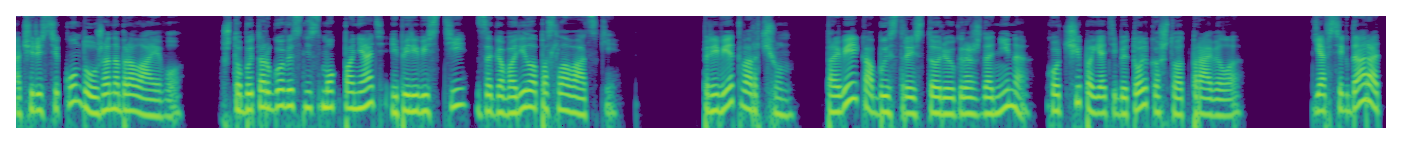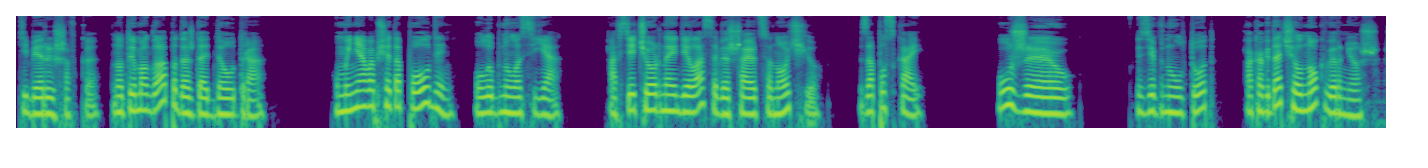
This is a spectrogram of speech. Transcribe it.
а через секунду уже набрала его. Чтобы торговец не смог понять и перевести, заговорила по-словацки. Привет, Ворчун. Проверь-ка быстро историю гражданина. Код чипа я тебе только что отправила. Я всегда рад тебе, Рышевка, но ты могла подождать до утра. У меня вообще-то полдень, улыбнулась я. А все черные дела совершаются ночью. Запускай. Уже, зевнул тот. А когда челнок вернешь?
